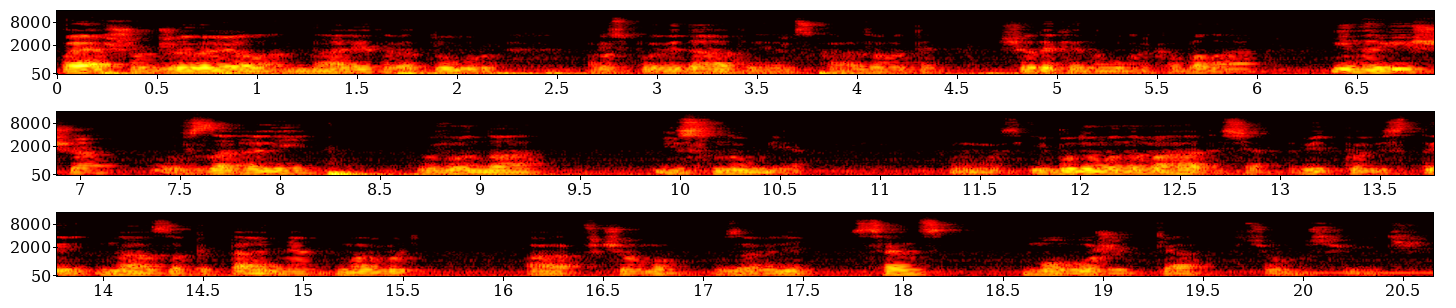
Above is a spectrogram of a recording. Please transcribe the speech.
першоджерела, на літературу, розповідати і розказувати, що таке наука Кабала і навіщо взагалі вона існує. Ось. І будемо намагатися відповісти на запитання, мабуть, а в чому взагалі сенс мого життя в цьому світі.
